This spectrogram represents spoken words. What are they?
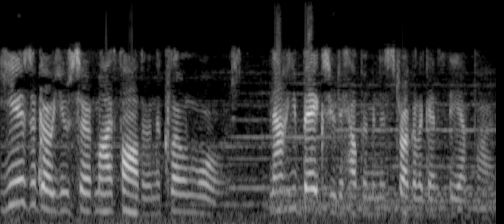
years ago you served my father in the Clone Wars. Now he begs you to help him in his struggle against the Empire.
